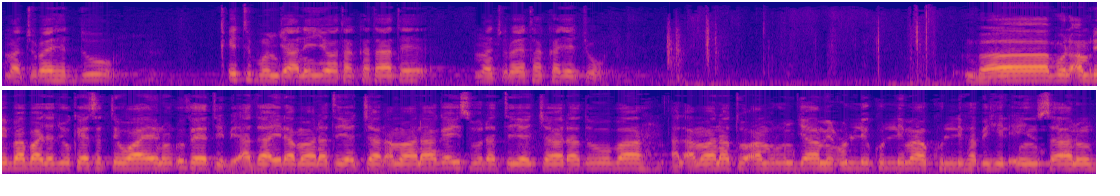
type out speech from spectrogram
macuree hedduu qitbun jedhanii yoo takka taate macuree takka jechuu baabul amri baaba ajajuu keessatti waa'ee nu dhufeeti. Bi'adaa'i lamaanati jechaan amaanaa geeysuudhatti jechaadha duuba. Al'amaanatu amruun jaamicun likulli maa kullifa bihi il'insaanu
